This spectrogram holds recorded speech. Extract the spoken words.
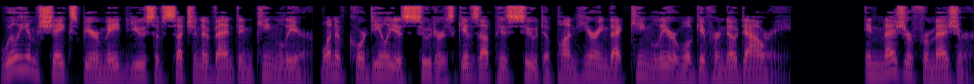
William Shakespeare made use of such an event in King Lear. One of Cordelia's suitors gives up his suit upon hearing that King Lear will give her no dowry. In Measure for Measure,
